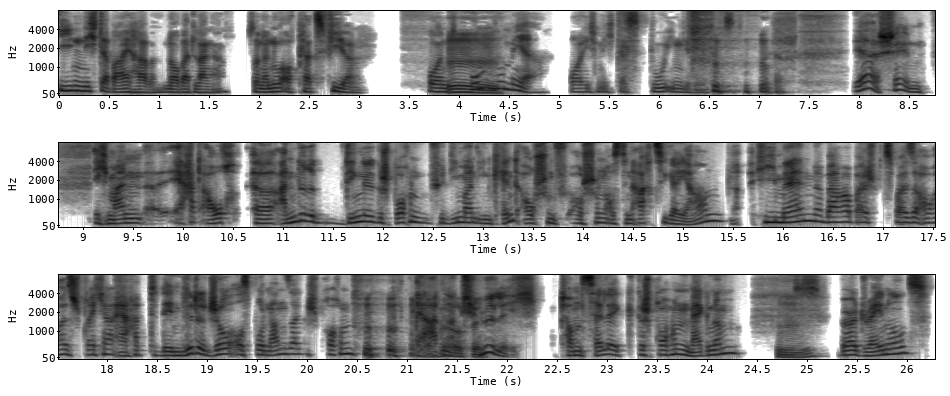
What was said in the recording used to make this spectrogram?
ihn nicht dabei habe, Norbert Langer, sondern nur auf Platz vier. Und mm. umso mehr freue ich mich, dass du ihn gewählt hast. Ja, schön. Ich meine, er hat auch äh, andere Dinge gesprochen, für die man ihn kennt, auch schon, auch schon aus den 80er Jahren. He-Man war er beispielsweise auch als Sprecher. Er hat den Little Joe aus Bonanza gesprochen. er hat natürlich Tom Selleck gesprochen, Magnum, mhm. Burt Reynolds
